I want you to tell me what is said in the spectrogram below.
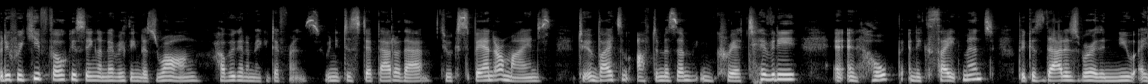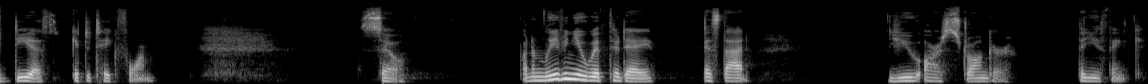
but if we keep focusing on everything that's wrong, how are we going to make a difference? We need to step out of that to expand our minds, to invite some optimism and creativity and, and hope and excitement, because that is where the new ideas get to take form. So, what I'm leaving you with today is that you are stronger than you think.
